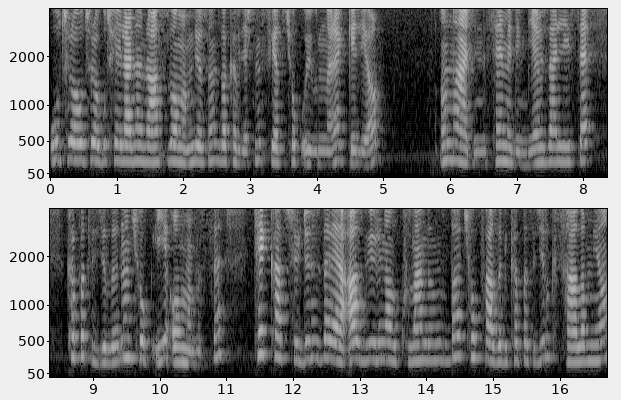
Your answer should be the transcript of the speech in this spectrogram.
ultra ultra bu şeylerden rahatsız olmam diyorsanız bakabilirsiniz. Fiyatı çok uygunlara geliyor. Onun haricinde sevmediğim diğer özelliği ise kapatıcılığının çok iyi olmaması. Tek kat sürdüğünüzde veya az bir ürün alıp kullandığınızda çok fazla bir kapatıcılık sağlamıyor.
